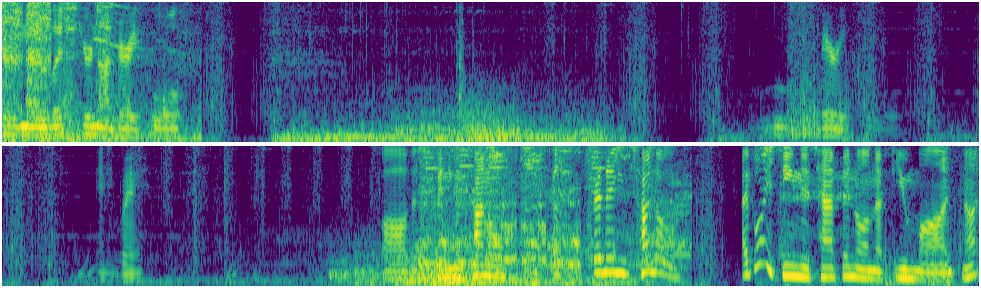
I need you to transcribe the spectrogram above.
You're another Lich, you're not very cool. Oh, the spinning tunnel! The spinning tunnel! I've only seen this happen on a few mods, not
